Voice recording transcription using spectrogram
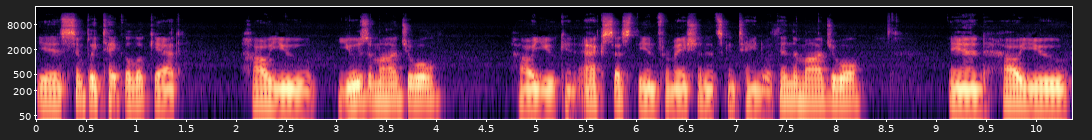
is simply take a look at how you use a module, how you can access the information that's contained within the module, and how you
